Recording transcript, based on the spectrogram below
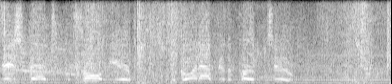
Dispatch, Patrol here. We're going after the perp too.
